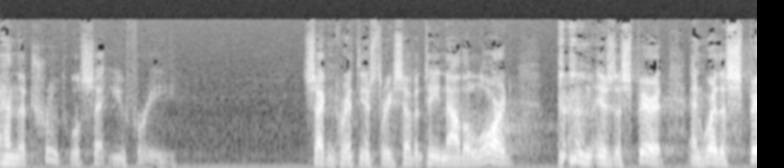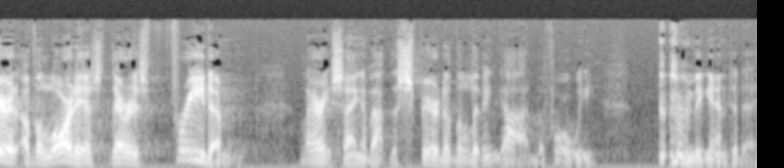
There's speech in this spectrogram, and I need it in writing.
and the truth will set you free. 2 Corinthians 3:17 Now the Lord is the Spirit, and where the Spirit of the Lord is, there is freedom. Larry sang about the Spirit of the living God before we began today.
